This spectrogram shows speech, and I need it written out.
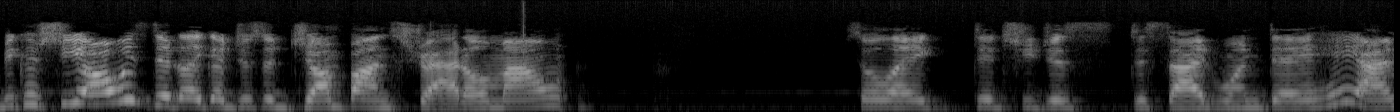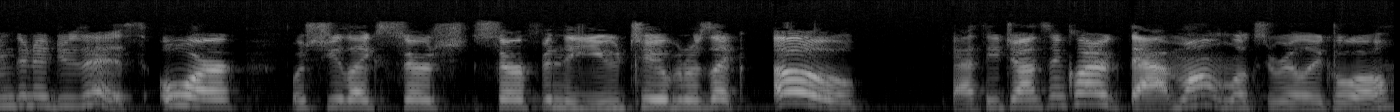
because she always did like a just a jump on straddle mount. So like, did she just decide one day, hey, I'm gonna do this, or was she like search surfing the YouTube and was like, oh, Kathy Johnson Clarke, that mount looks really cool.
